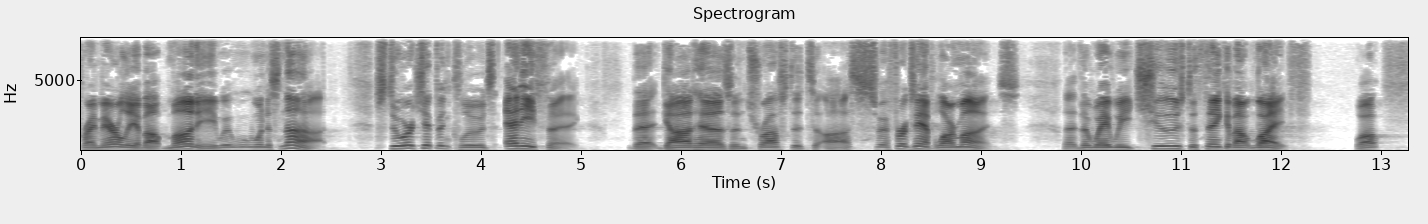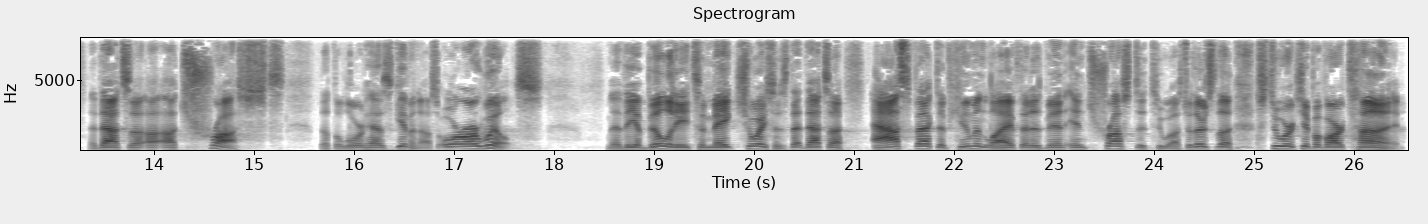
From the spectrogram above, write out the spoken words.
primarily about money when it's not. Stewardship includes anything that God has entrusted to us. For example, our minds, the way we choose to think about life. Well, that's a, a, a trust that the Lord has given us, or our wills the ability to make choices. That, that's an aspect of human life that has been entrusted to us. Or there's the stewardship of our time,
